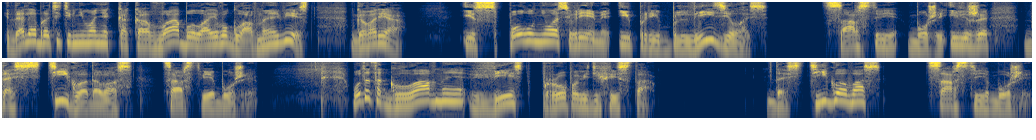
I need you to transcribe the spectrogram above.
И далее обратите внимание, какова была его главная весть, говоря, «Исполнилось время и приблизилось Царствие Божие», или же «достигло до вас Царствие Божие». Вот это главная весть проповеди Христа. «Достигло вас Царствие Божие.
